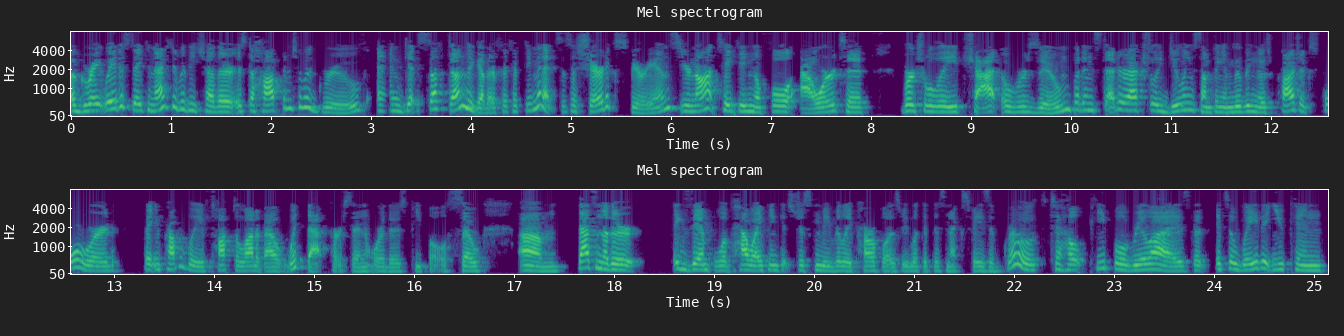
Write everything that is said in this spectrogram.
a great way to stay connected with each other is to hop into a groove and get stuff done together for 50 minutes. It's a shared experience. You're not taking a full hour to virtually chat over Zoom, but instead you're actually doing something and moving those projects forward that you probably have talked a lot about with that person or those people. So, um, that's another example of how I think it's just going to be really powerful as we look at this next phase of growth to help people realize that it's a way that you can,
